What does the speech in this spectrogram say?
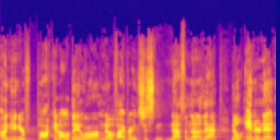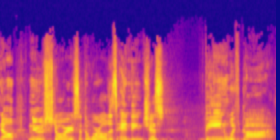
on, in your pocket all day long. No vibrates, just nothing, none of that. No internet, no news stories that the world is ending. Just being with God.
